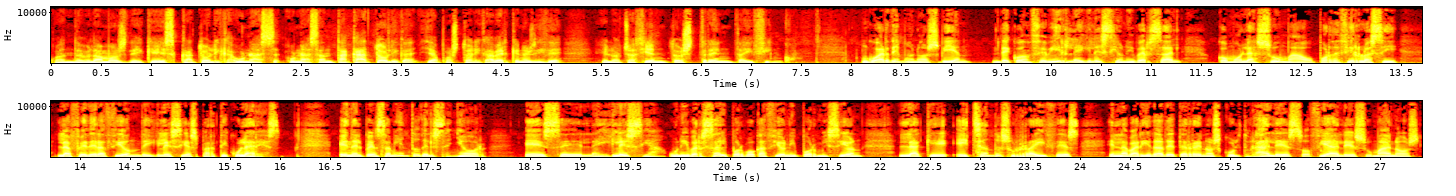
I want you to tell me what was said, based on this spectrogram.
cuando hablamos de que es católica, una, una santa católica y apostólica. A ver qué nos dice el 835. Guardémonos bien de concebir la Iglesia Universal como la suma, o por decirlo así, la federación de iglesias particulares. En el pensamiento del Señor, es eh, la Iglesia, universal por vocación y por misión, la que, echando sus raíces en la variedad de terrenos culturales, sociales, humanos,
